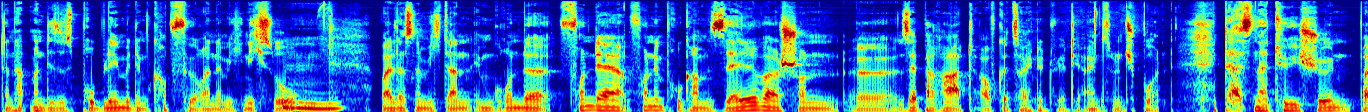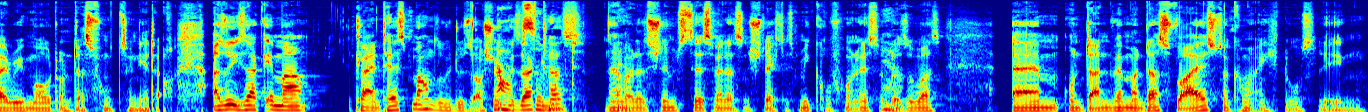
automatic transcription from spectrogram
Dann hat man dieses Problem mit dem Kopfhörer nämlich nicht so, weil das nämlich dann im Grunde von der von dem Programm selber schon äh, separat aufgezeichnet wird, die einzelnen Spuren. Das ist natürlich schön bei Remote und das funktioniert auch. Also ich sag immer, kleinen Test machen, so wie du es auch schon gesagt Absolut, hast, ne, ja. weil das Schlimmste ist, wenn das ein schlechtes Mikrofon ist oder sowas. Ähm, und dann, wenn man das weiß, dann kann man eigentlich loslegen.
